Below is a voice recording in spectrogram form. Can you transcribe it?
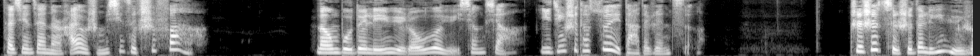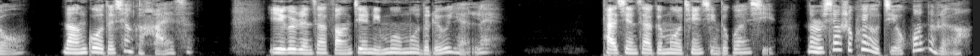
他现在哪还有什么心思吃饭啊？能不对林雨柔恶语相向，已经是他最大的仁慈了。只是此时的林雨柔难过的像个孩子，一个人在房间里默默的流眼泪。他现在跟莫千行的关系。哪儿像是快要结婚的人啊？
